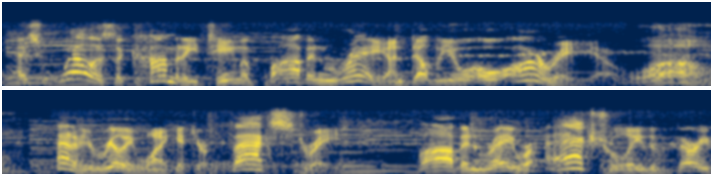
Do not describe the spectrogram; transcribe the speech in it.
as well as the comedy team of Bob and Ray on WOR radio. Whoa. And if you really want to get your facts straight, Bob and Ray were actually the very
